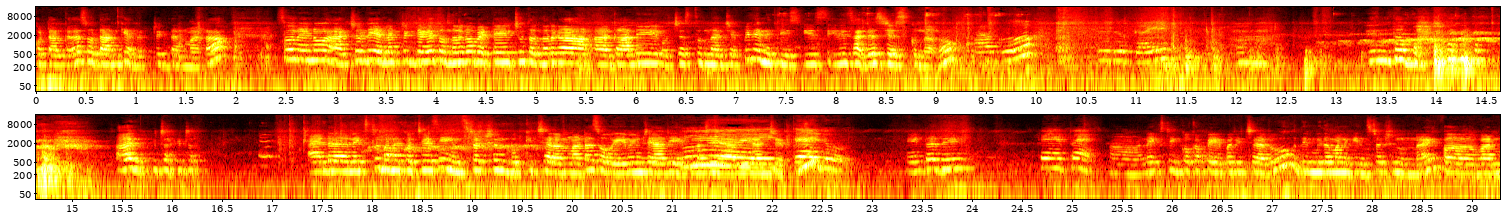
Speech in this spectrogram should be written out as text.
కొట్టాలి కదా సో దానికి ఎలక్ట్రిక్ అన్నమాట. సో నేను యాక్చువల్లీ ఎలక్ట్రిక్ దగ్గర తొందరగా పెట్టేయచ్చు తొందరగా గాలి వచ్చేస్తుంది అని చెప్పి నేను ఇది సజెస్ట్ చేసుకున్నాను. ఎంత బాగుంది. అండ్ నెక్స్ట్ మనకు వచ్చేసి ఇన్స్ట్రక్షన్ బుక్ ఇచ్చారనమాట సో ఏమేమి చేయాలి ఎట్లా చేయాలి అని చెప్పి. ఏంటది? నెక్స్ట్ ఇంకొక పేపర్ ఇచ్చారు. దీని మీద మనకి ఇన్స్ట్రక్షన్ ఉన్నాయి. One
